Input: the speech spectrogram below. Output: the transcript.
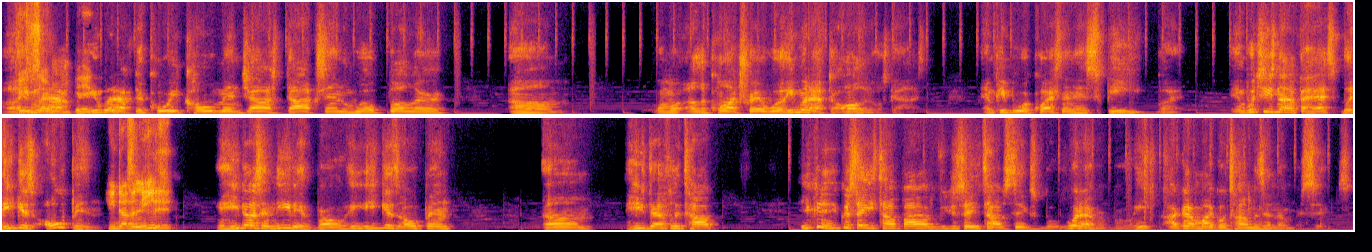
Uh, he, went after, he went after Corey Coleman, Josh Doctson, Will Fuller, um, one more, uh, Laquon Treadwell. He went after all of those guys, and people were questioning his speed, but and which he's not fast, but he gets open. He doesn't need it, and he doesn't need it, bro. He he gets open. Um, he's definitely top. You can you can say he's top five. You can say he's top six, but whatever, bro. He I got Michael Thomas at number six.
